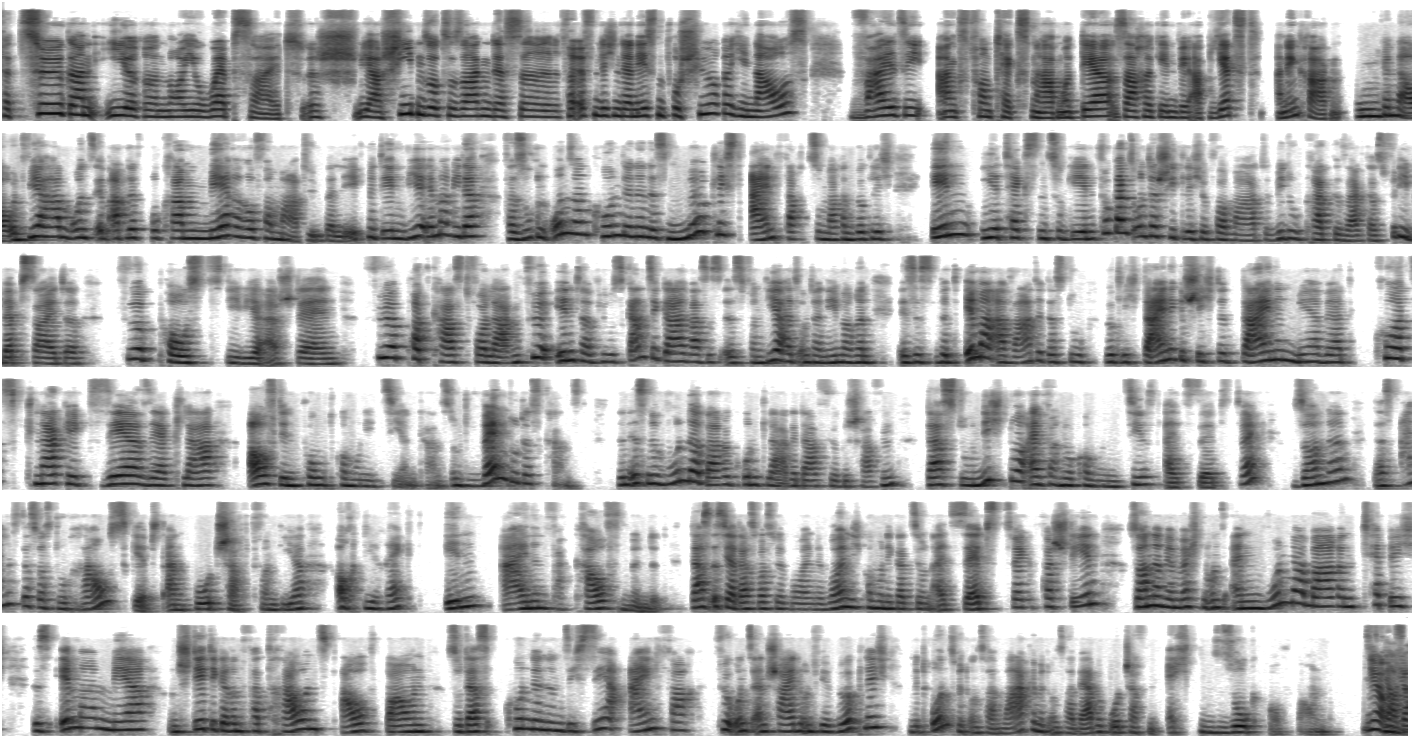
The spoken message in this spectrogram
verzögern ihre neue Website, äh, ja, schieben sozusagen das äh, Veröffentlichen der nächsten Broschüre hinaus, weil sie Angst vom Texten haben. Und der Sache gehen wir ab jetzt an den Kragen. Genau. Und wir haben uns im Uplift-Programm mehrere Formate überlegt, mit denen wir immer wieder versuchen, unseren Kundinnen es möglichst einfach zu machen, wirklich in ihr Texten zu gehen für ganz unterschiedliche Formate, wie du gerade gesagt hast, für die Webseite, für Posts, die wir erstellen, für Podcast-Vorlagen, für Interviews, ganz egal, was es ist. Von dir als Unternehmerin ist es, wird immer erwartet, dass du wirklich deine Geschichte, deinen Mehrwert kurz, knackig, sehr, sehr klar auf den Punkt kommunizieren kannst. Und wenn du das kannst, dann ist eine wunderbare Grundlage dafür geschaffen, dass du nicht nur einfach nur kommunizierst als Selbstzweck, sondern dass alles das, was du rausgibst an Botschaft von dir, auch direkt in einen Verkauf mündet. Das ist ja das, was wir wollen. Wir wollen nicht Kommunikation als Selbstzweck verstehen, sondern wir möchten uns einen wunderbaren Teppich des immer mehr und stetigeren Vertrauens aufbauen, sodass Kundinnen sich sehr einfach für uns entscheiden und wir wirklich mit uns, mit unserer Marke, mit unserer Werbebotschaft einen echten Sog aufbauen. Ja, ja und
